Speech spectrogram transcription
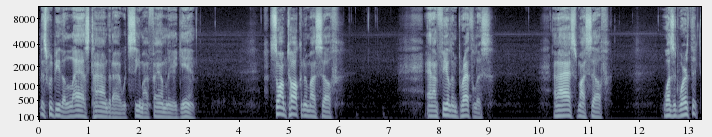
this would be the last time that I would see my family again. So I'm talking to myself and I'm feeling breathless. And I ask myself, was it worth it?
